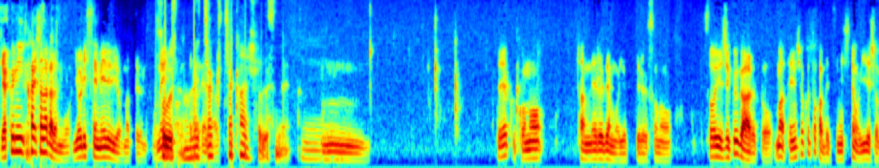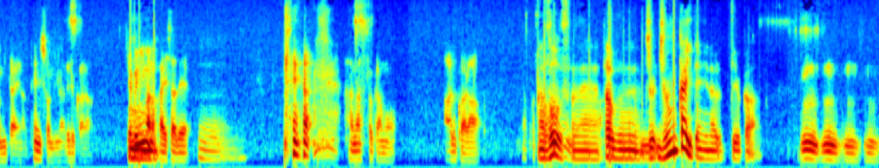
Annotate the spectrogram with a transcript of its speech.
逆に会社の中でもより攻めれるようになってるんですよね。そうですね。今めちゃくちゃ感謝ですね。ううんん。で、よくこのチャンネルでも言ってる、その、そういう軸があると、まあ転職とか別にしてもいいでしょみたいなテンションになれるから、逆に今の会社でうん。話とかもあるから、やっぱあそうですね。多分、じゅ巡回転になるっていうか、うんうんうんうん。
